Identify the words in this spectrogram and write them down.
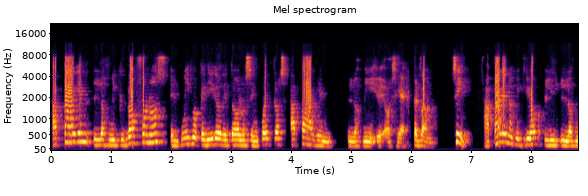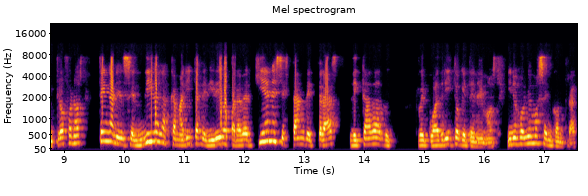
Apaguen los micrófonos, el mismo pedido de todos los encuentros, apaguen los, eh, o sea, perdón, sí, apaguen los, micrófonos, tengan encendidas las camaritas de video para ver quiénes están detrás de cada recuadrito que tenemos y nos volvemos a encontrar.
